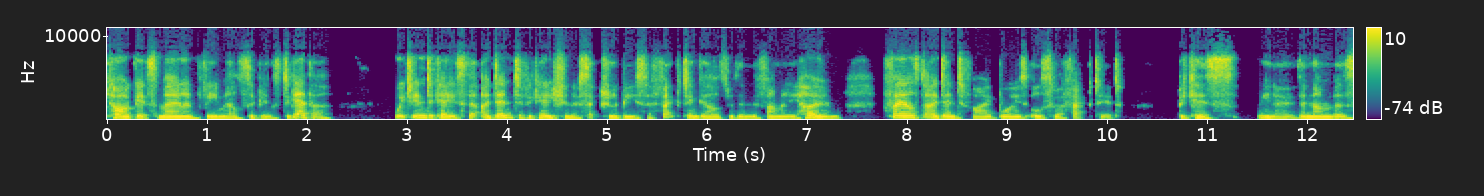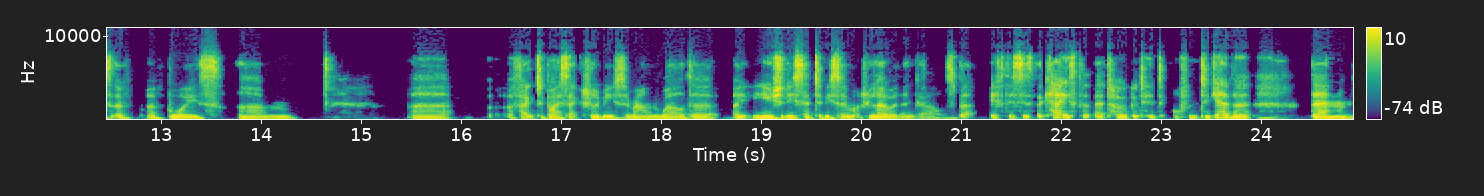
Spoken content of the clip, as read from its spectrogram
targets male and female siblings together, which indicates that identification of sexual abuse affecting girls within the family home fails to identify boys also affected because you know the numbers of, of boys um, uh, affected by sexual abuse around the world are, are, usually said to be so much lower than girls. But if this is the case, that they're targeted often together, then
